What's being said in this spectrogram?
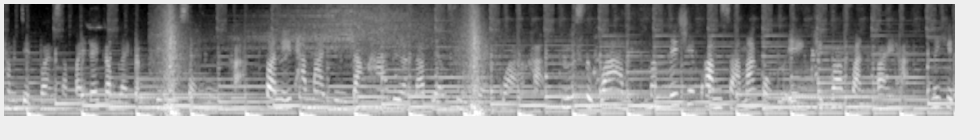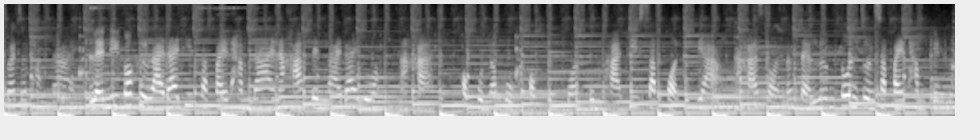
ทำเจ็ดวันสไปได้กำไรกับที่นี่สองหมื่นค่ะ ตอนนี้ทำมาจริงจัง5เดือนรับแล้ว4แสนกว่าค่ะ รู้สึกว่ามันไม่ใช่ความสามารถของตัวเอง คิดว่าฝันไปค่ะ ไม่คิดว่าจะทำได้ และนี่ก็คือรายได้ที่สไปทำได้นะคะ เป็นรายได้รวมนะคะ ขอบคุณระบบขอบคุณบอสกุมภาที่ซัพพอร์ตทุกอย่าง แต่เริ่มต้นจนสไปทำเป็นเล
